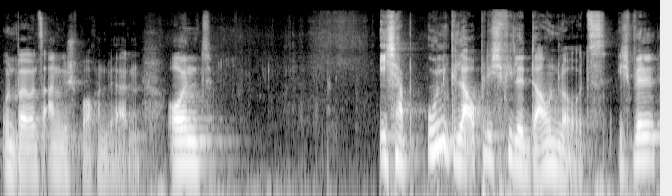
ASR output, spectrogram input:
und bei uns angesprochen werden. Und ich habe unglaublich viele Downloads. Ich will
